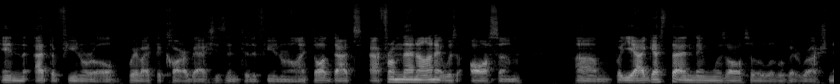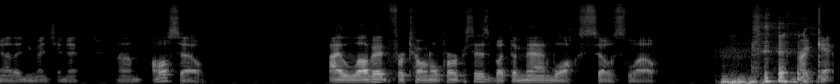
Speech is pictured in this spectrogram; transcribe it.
in at the funeral where like the car bashes into the funeral. I thought that's uh, from then on it was awesome. Um, but yeah, I guess the ending was also a little bit rushed. Now that you mention it, um, also, I love it for tonal purposes, but the man walks so slow. I can't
